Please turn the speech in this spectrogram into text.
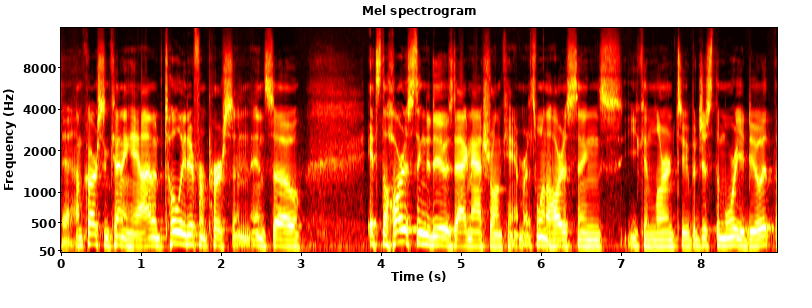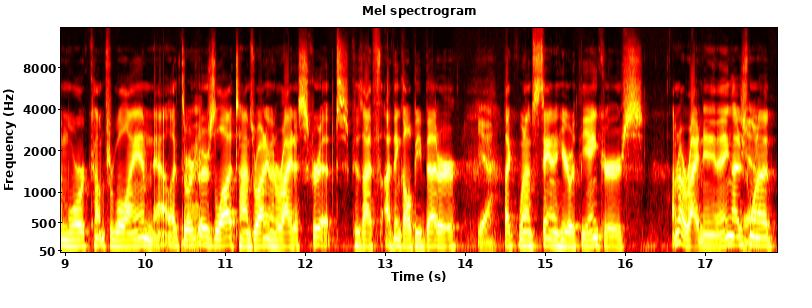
Yeah. I'm Carson Cunningham. I'm a totally different person. And so it's the hardest thing to do is to act natural on camera. It's one of the hardest things you can learn to. But just the more you do it, the more comfortable I am now. Like there, Right. there's a lot of times where I don't even write a script because I, I think I'll be better. Yeah. Like when I'm standing here with the anchors, I'm not writing anything. I just Yeah. want to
